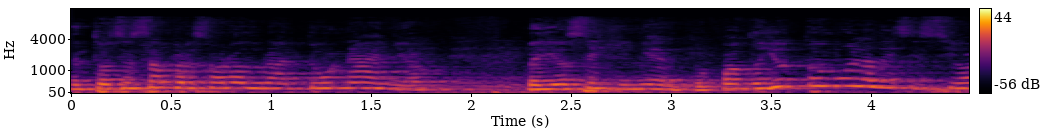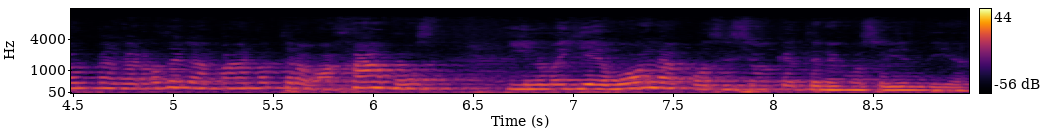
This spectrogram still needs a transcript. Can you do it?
Entonces esa persona durante un año me dio seguimiento. Cuando yo tomo la decisión, me agarró de la mano, trabajamos y me llevó a la posición que tenemos hoy en día.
